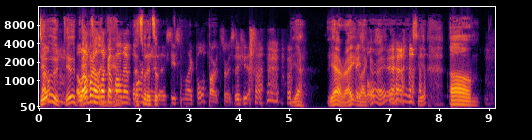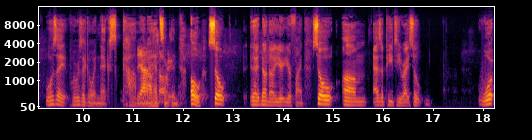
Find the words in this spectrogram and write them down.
Dude, dude, I love when I look up on that board That's what and it's I see some like pull parts or yeah. Yeah, right. You're like, all right, Yeah. yeah. I see it. Um what was I where was I going next? God, man, Yeah, I had sorry. something. Oh, so uh, no, no, you're you're fine. So, um, as a PT, right? So, what?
